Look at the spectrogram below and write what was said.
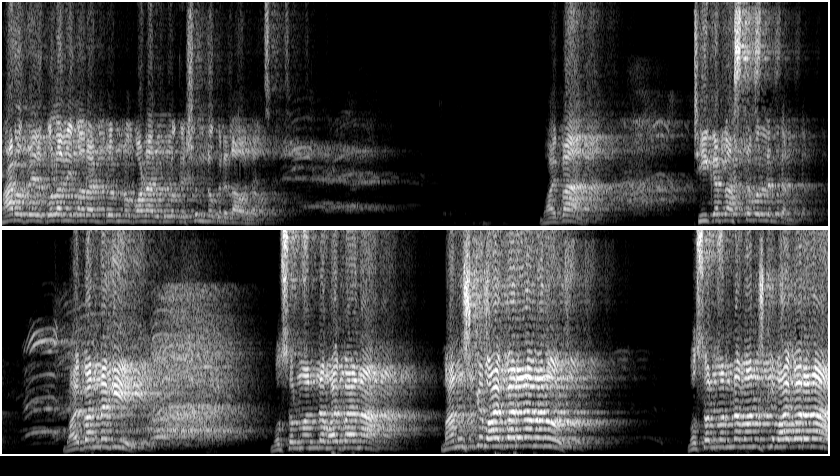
ভারতের গোলামি করার জন্য বর্ডার গুলোকে শূন্য করে দেওয়া হয়েছে। ভয় পান? ঠিক এত আসতে বললেন কেন? ভয় পান নাকি? মুসলমানরা ভয় পায় না। মানুষকে ভয় করে না মানুষ। মুসলমানরা মানুষকে ভয় করে না।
